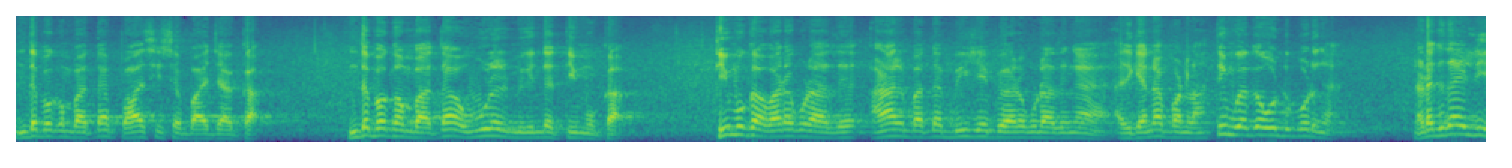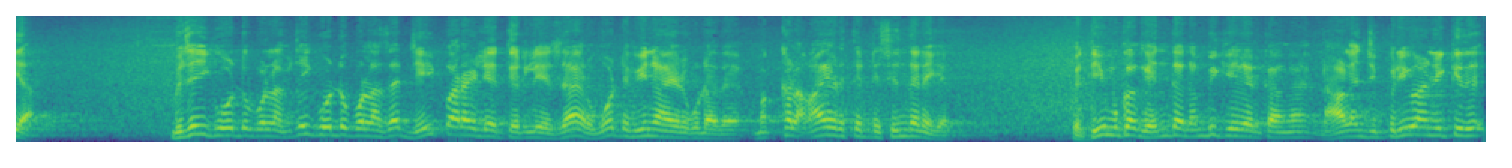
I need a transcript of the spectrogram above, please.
இந்த பக்கம் பார்த்தா பாசிச பாஜக. இந்த பக்கம் பார்த்தா ஊழல் மிகுந்த திமுக. திமுக வரக்கூடாது. ஆனாலும் பார்த்தா பிஜேபி வரக்கூடாதுங்க. அதுக்கு என்ன பண்ணலாம்? திமுக ஓட்டு போடுங்க. நடக்குதா இல்லையா? விஜய்க்கு ஓட்டு போடலாம். விஜய்க்கு ஓட்டு போடலாம் சார். ஜெயிப்பாரா இல்லையா தெரியலையே சார். ஓட்டு வீணாயிடக்கூடாது. மக்கள் ஆயிரத்தெட்டு சிந்தனைகள். இப்போ திமுகவுக்கு எந்த நம்பிக்கையில் இருக்காங்க? நாலஞ்சு பிரிவாக நிற்குது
